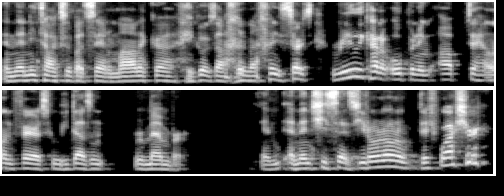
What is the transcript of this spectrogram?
And then he talks about Santa Monica. He goes on and on. He starts really kind of opening up to Helen Ferris, who he doesn't remember. And and then she says, "You don't own a dishwasher."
